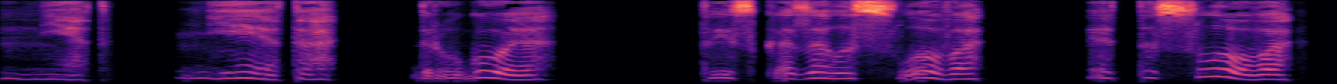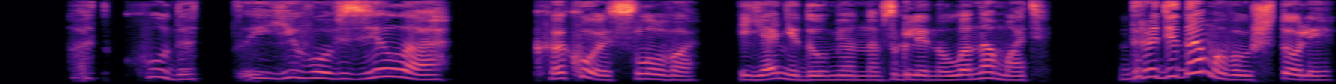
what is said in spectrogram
Нет, не это, другое. Ты сказала слово. Это слово. Откуда ты его взяла? Какое слово? Я недоуменно взглянула на мать. Дродидамовую, что ли?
